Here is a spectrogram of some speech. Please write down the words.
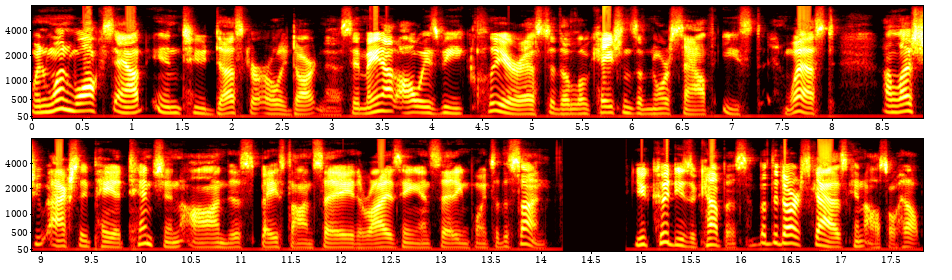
When one walks out into dusk or early darkness, it may not always be clear as to the locations of north, south, east, and west unless you actually pay attention on this based on, say, the rising and setting points of the sun. You could use a compass, but the dark skies can also help.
